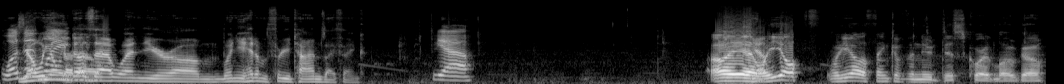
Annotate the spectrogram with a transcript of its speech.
Was No, it he like only does that when you're um when you hit him three times, I think. yeah? Oh yeah, Yep. what do y'all what do y'all think of the new Discord logo?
